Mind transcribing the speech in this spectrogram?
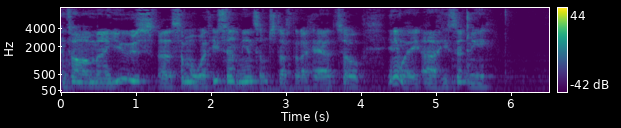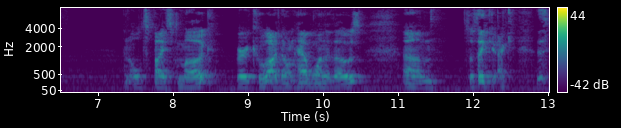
and so I'm going to use uh, some of what he sent me and some stuff that I had. So anyway, uh, he sent me an Old Spice mug. Very cool. I don't have one of those. Um, so thank you. I, this,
